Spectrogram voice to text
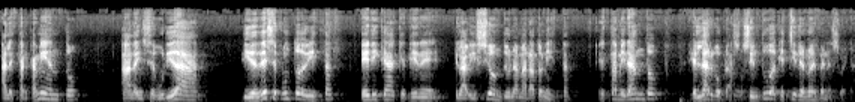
al estancamiento, a la inseguridad, y desde ese punto de vista, Erika, que tiene la visión de una maratonista, está mirando el largo plazo. Sin duda que Chile no es Venezuela.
